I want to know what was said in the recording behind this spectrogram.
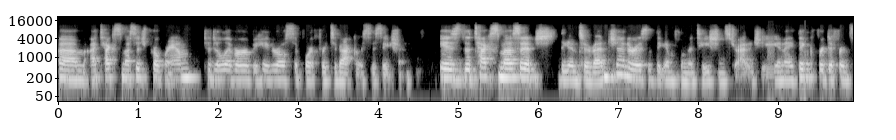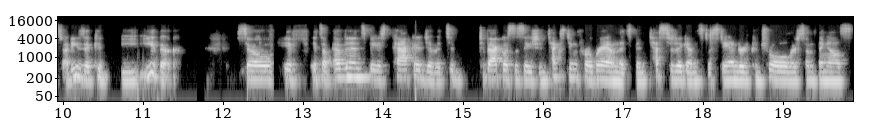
um, a text message program to deliver behavioral support for tobacco cessation, is the text message the intervention or is it the implementation strategy? And I think for different studies, it could be either, so if it's an evidence-based package of a t- tobacco cessation texting program that's been tested against a standard control or something else,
